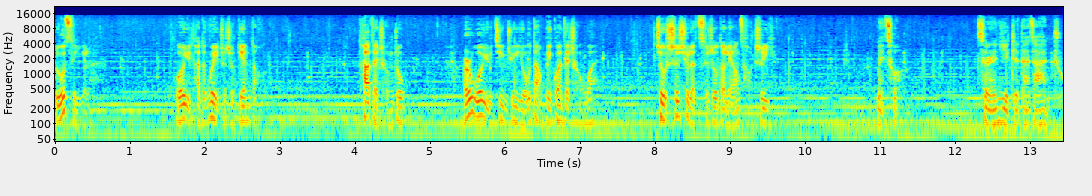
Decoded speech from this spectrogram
如此一来，我与他的位置就颠倒了。他在城中，而我与禁军游荡，被关在城外，就失去了磁州的粮草之野。没错，此人一直待在暗处，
